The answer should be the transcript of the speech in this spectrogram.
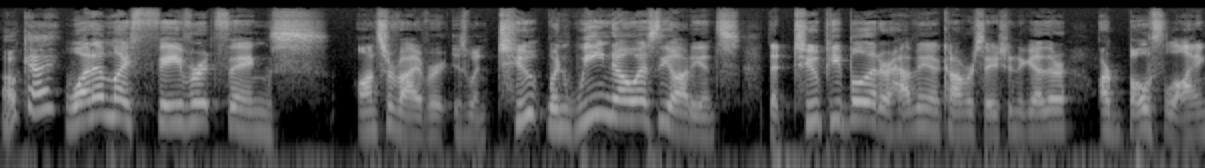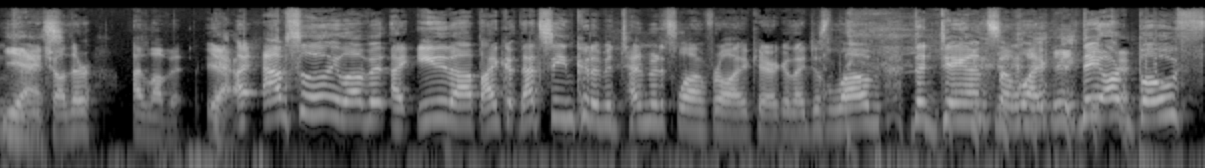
okay. One of my favorite things on Survivor is when two when we know as the audience that two people that are having a conversation together are both lying to each other. I love it. Yeah. I absolutely love it. I eat it up. I could that scene could have been ten minutes long for all I care because I just love the dance of like they are both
